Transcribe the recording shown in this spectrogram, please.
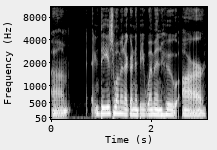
um, these women are going to be women who are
